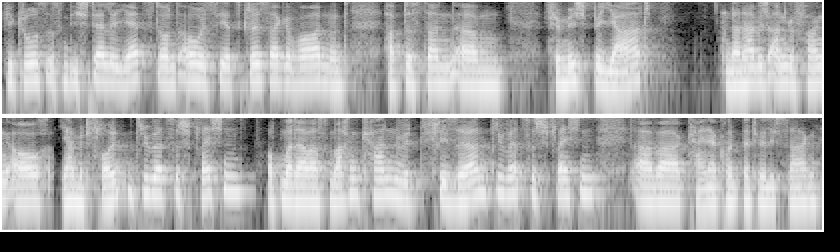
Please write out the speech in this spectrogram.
wie groß ist denn die Stelle jetzt und oh, ist sie jetzt größer geworden und habe das dann ähm, für mich bejaht. Und dann habe ich angefangen auch ja mit Freunden drüber zu sprechen, ob man da was machen kann, mit Friseuren drüber zu sprechen. Aber keiner konnte natürlich sagen,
